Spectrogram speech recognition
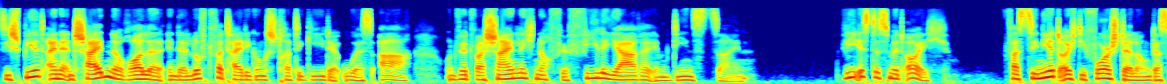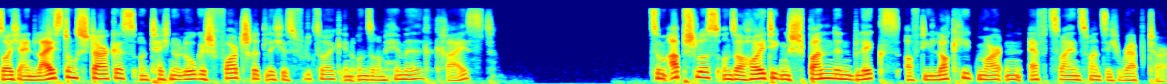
Sie spielt eine entscheidende Rolle in der Luftverteidigungsstrategie der USA und wird wahrscheinlich noch für viele Jahre im Dienst sein. Wie ist es mit euch? Fasziniert euch die Vorstellung, dass solch ein leistungsstarkes und technologisch fortschrittliches Flugzeug in unserem Himmel kreist? Zum Abschluss unserer heutigen spannenden Blicks auf die Lockheed Martin F-22 Raptor,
